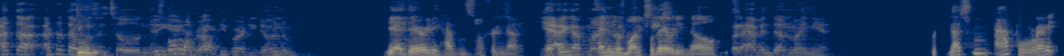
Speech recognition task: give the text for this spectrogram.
I thought I thought that Dude. was until New Year's, bro. People already doing them, Yeah, they already have him offered now. Yeah, I think got my end of the month, so they already know. but I haven't done mine yet. But that's from Apple, right?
